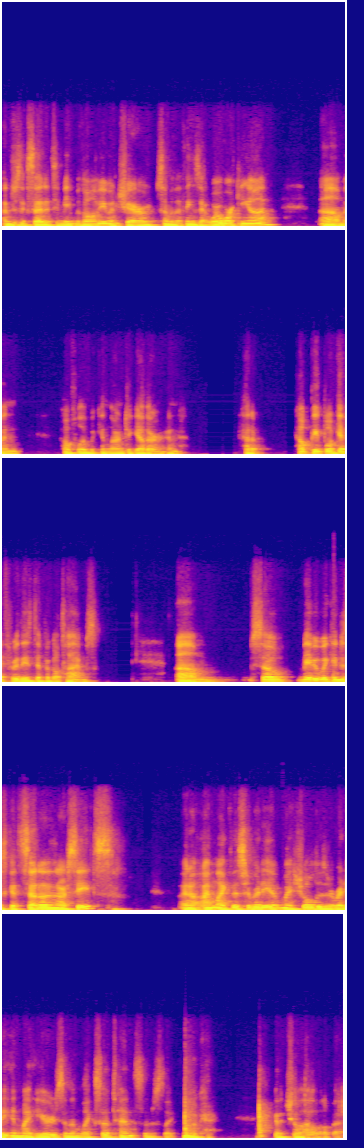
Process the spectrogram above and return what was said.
I'm just excited to meet with all of you and share some of the things that we're working on. Um, and hopefully we can learn together and how to help people get through these difficult times. Um, so maybe we can just get settled in our seats. I know I'm like this already. My shoulders are already in my ears and I'm like so tense. I'm just like, okay, gotta chill out a little bit.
